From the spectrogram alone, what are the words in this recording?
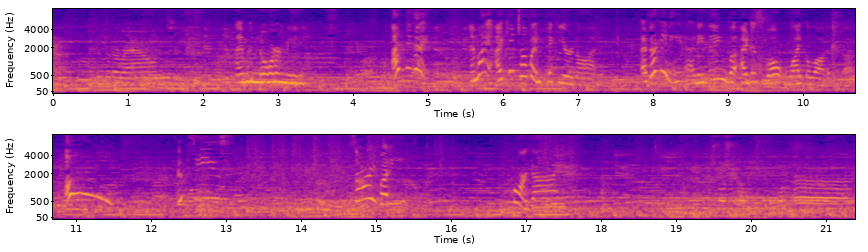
move it around. I'm a normie. I think I am I I can't tell if I'm picky or not. I feel like I can eat anything, but I just won't like a lot of stuff. Oh! Oopsies! Sorry, buddy. Poor guy. Uh,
